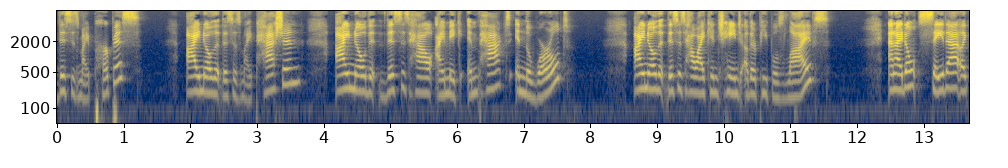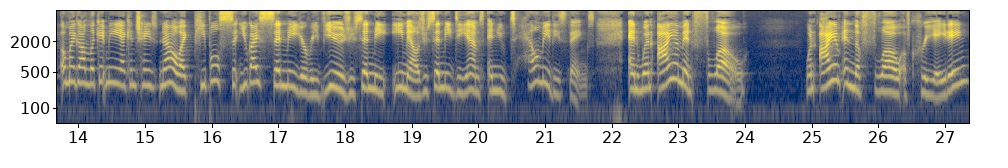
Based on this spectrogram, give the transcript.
this is my purpose. I know that this is my passion. I know that this is how I make impact in the world. I know that this is how I can change other people's lives. And I don't say that like, oh my God, look at me, I can change. No, like people, you guys send me your reviews, you send me emails, you send me DMs, and you tell me these things. And when I am in flow, when I am in the flow of creating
